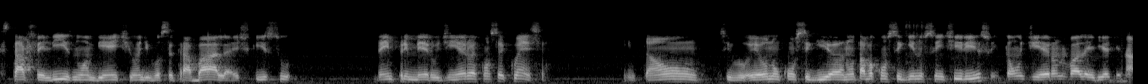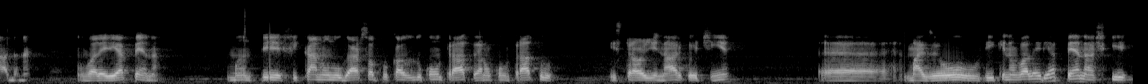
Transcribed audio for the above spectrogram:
estar feliz no ambiente onde você trabalha. Acho que isso vem primeiro, o dinheiro é consequência. Então, se eu não conseguia, não estava conseguindo sentir isso, então o dinheiro não valeria de nada, né? Não valeria a pena manter, ficar num lugar só por causa do contrato. Era um contrato extraordinário que eu tinha, é, mas eu vi que não valeria a pena. Acho que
